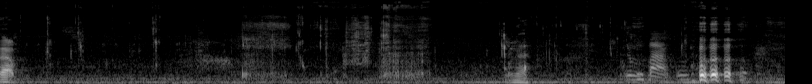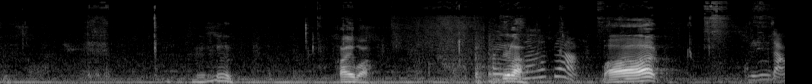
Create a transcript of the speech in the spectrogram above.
ครับ นะ ๆลำบากอุ้ยใครบ่ไปนี่เหรอแล้วจ้ะบอสลิงดัง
